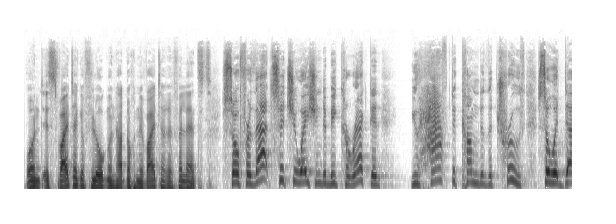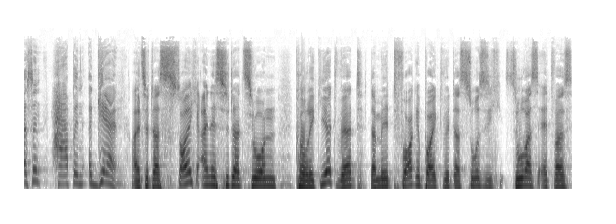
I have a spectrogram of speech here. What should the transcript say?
und ist weitergeflogen und hat noch eine weitere verletzt. So, for that situation to be corrected, you have to come to the truth so it doesn't happen again. Also, dass solch eine Situation korrigiert wird, damit vorgebeugt wird, dass so sich sowas etwas,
